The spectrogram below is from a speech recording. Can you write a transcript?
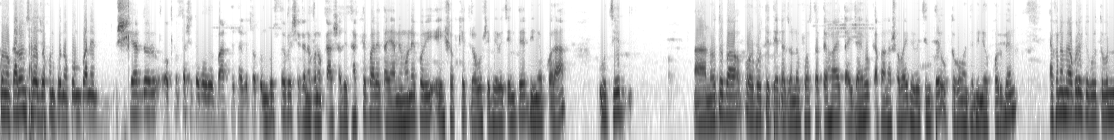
কোনো কারণ ছাড়া যখন কোনো কোম্পানির শেয়ার দর অপ্রত্যাশিতভাবে বাড়তে থাকে, তখন বুঝতে হবে সেখানে কোনো কারসাজি থাকতে পারে। তাই আমি মনে করি এই সব ক্ষেত্রে অবশ্যই ভেবেচিন্তে বিনিয়োগ করা উচিত। নতুবা পরবর্তীতে এটার জন্য পস্তাতে হয়। তাই যাই হোক, আপনারা সবাই ভেবেচিন্তে উক্ত কোম্পানিতে বিনিয়োগ করবেন। এখন আমি অপর একটি গুরুত্বপূর্ণ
